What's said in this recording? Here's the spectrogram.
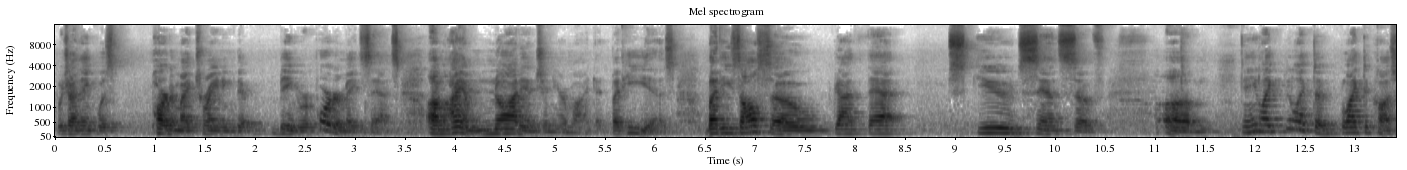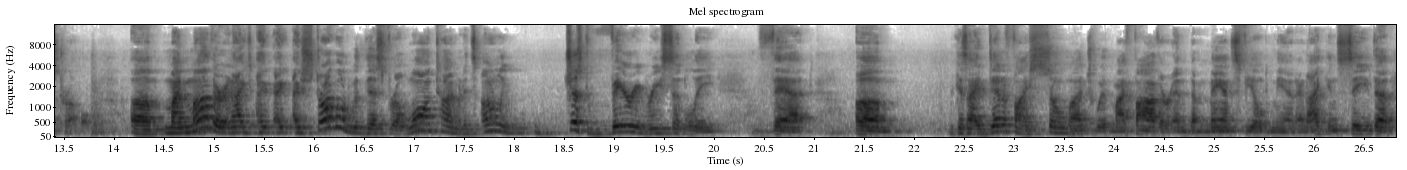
which i think was part of my training that being a reporter made sense um, i am not engineer minded but he is but he's also got that skewed sense of um, and he like he like to like to cause trouble. Um, my mother and I, I I struggled with this for a long time, and it's only just very recently that um, because I identify so much with my father and the Mansfield men, and I can see the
